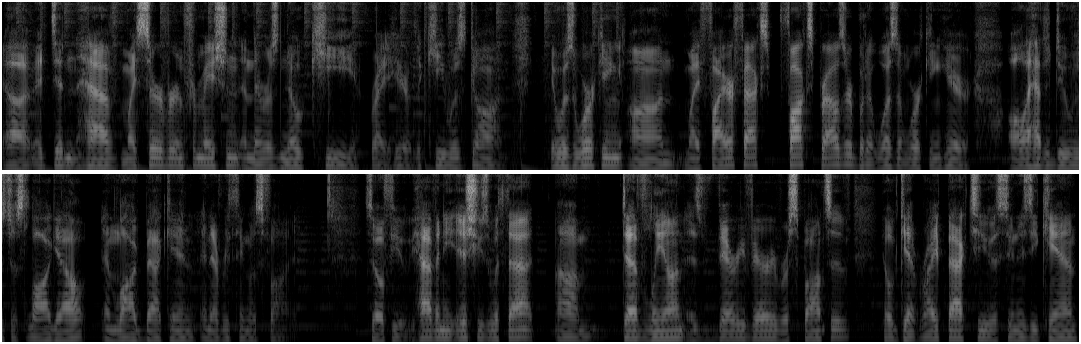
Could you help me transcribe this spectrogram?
Uh, it didn't have my server information, and there was no key right here. The key was gone. It was working on my Firefox Fox browser, but it wasn't working here. All I had to do was just log out and log back in, and everything was fine. So if you have any issues with that, um, Dev Leon is very, very responsive. He'll get right back to you as soon as he can.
